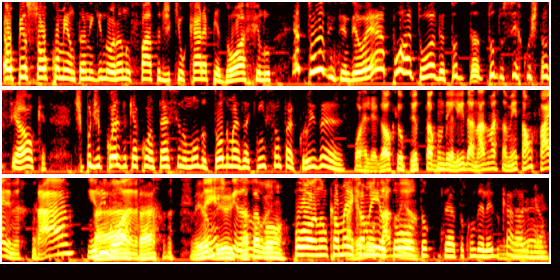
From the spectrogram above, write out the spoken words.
é o pessoal comentando, ignorando o fato de que o cara é pedófilo, é tudo, entendeu? É a porra toda, é tudo, tá- tudo circunstancial, cara. Tipo de coisa que acontece no mundo todo, mas aqui em Santa Cruz é. Porra, é legal que o Preto tá com um delay danado, mas também tá on fire, né? Tá indo tá, embora. né? Tá. Meu Nem Deus, respirando mas tá hoje. bom. Pô, não, calma aí, Tá calma aí, eu tô, tô, é, tô com delay do caralho É. mesmo.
